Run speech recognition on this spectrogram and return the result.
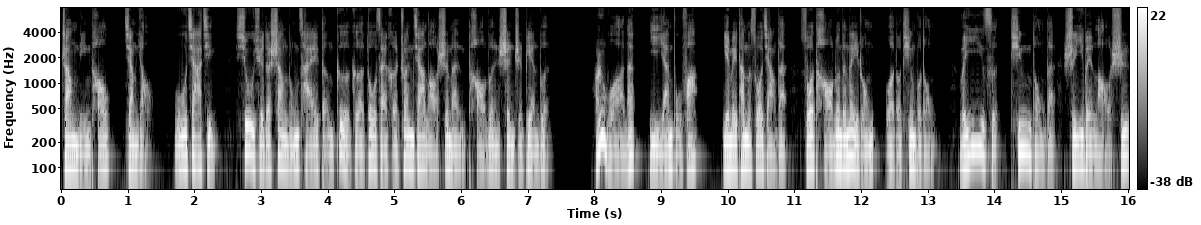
张明涛、江耀、吴家进、休学的尚荣才等个个都在和专家老师们讨论甚至辩论，而我呢一言不发，因为他们所讲的、所讨论的内容我都听不懂。唯一一次听懂的是一位老师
